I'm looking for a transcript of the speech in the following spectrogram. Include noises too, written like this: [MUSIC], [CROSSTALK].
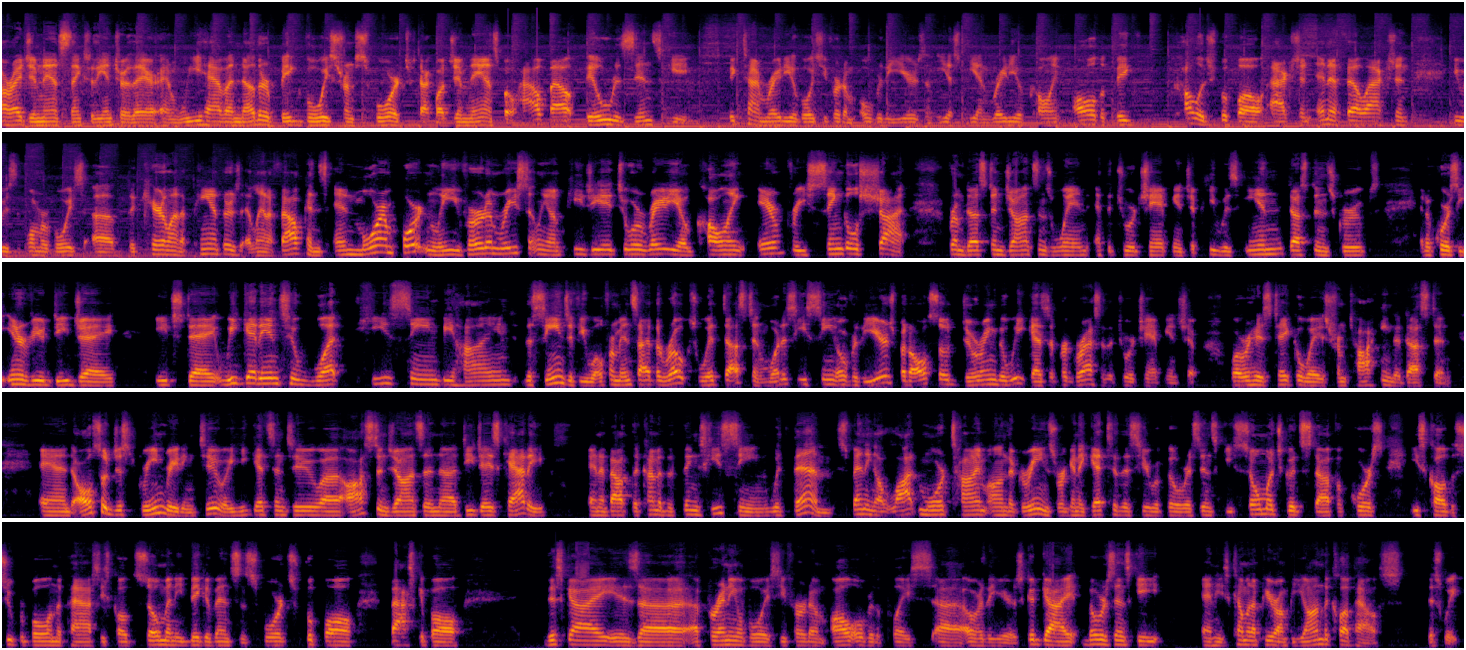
All right, Jim Nantz, thanks for the intro there. And we have another big voice from sports. We talk about Jim Nantz, but how about Bill Rosinski, big time radio voice? You've heard him over the years on ESPN radio, calling all the big college football action, NFL action. He was the former voice of the Carolina Panthers, Atlanta Falcons, and more importantly, you've heard him recently on PGA Tour Radio calling every single shot from Dustin Johnson's win at the Tour Championship. He was in Dustin's groups, and of course, he interviewed DJ each day. We get into what he's seen behind the scenes, if you will, from inside the ropes with Dustin. What has he seen over the years, but also during the week as it progressed at the Tour Championship? What were his takeaways from talking to Dustin? And also just green reading, too. He gets into uh, Austin Johnson, uh, DJ's caddy, and about the kind of the things he's seen with them spending a lot more time on the greens. We're going to get to this here with Bill Rosinski. So much good stuff. Of course, he's called the Super Bowl in the past. He's called so many big events in sports, football, basketball. This guy is a, a perennial voice. You've heard him all over the place uh, over the years. Good guy, Bill Rosinski, and he's coming up here on Beyond the Clubhouse this week.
